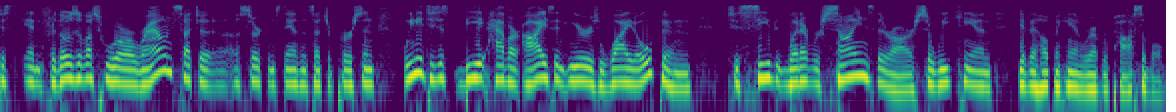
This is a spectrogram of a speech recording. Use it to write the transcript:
just and for those of us who are around such a, a, circumstance and such a person, we need to just be have our eyes and ears wide open to see whatever signs there are, so we can give a helping hand wherever possible.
